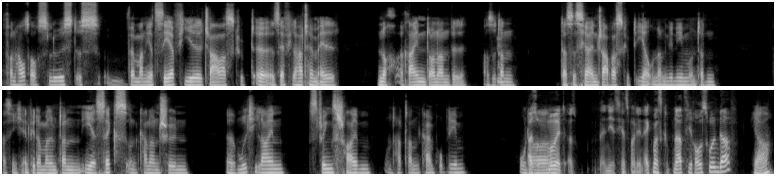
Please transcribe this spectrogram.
von Haus aus löst, ist, wenn man jetzt sehr viel JavaScript, äh, sehr viel HTML noch rein donnern will. Also dann, das ist ja in JavaScript eher unangenehm und dann, weiß ich nicht, entweder man nimmt dann ES6 und kann dann schön äh, Multiline-Strings schreiben und hat dann kein Problem. Oder also Moment, also wenn ich jetzt, mal den ECMAScript-Nazi rausholen darf. Ja.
